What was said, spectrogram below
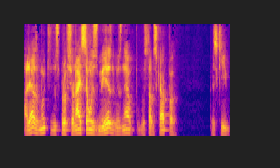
aliás, muitos dos profissionais são os mesmos, né? O Gustavo Scarpa parece que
